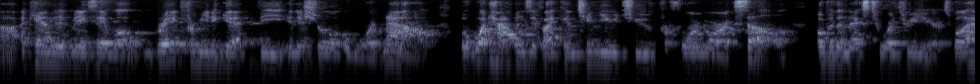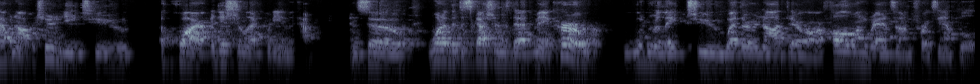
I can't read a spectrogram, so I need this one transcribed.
uh, a candidate may say, well, great for me to get the initial award now, but what happens if I continue to perform or excel over the next two or three years? Well, I have an opportunity to acquire additional equity in the company. And so one of the discussions that may occur would relate to whether or not there are follow-on grants on, for example,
